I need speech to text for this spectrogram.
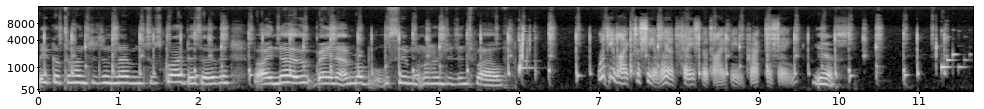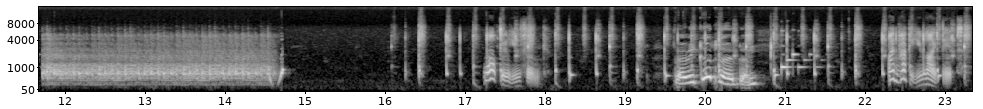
We've got 111 subscribers, Logan, but I know Rainer and Robert will soon want 112. Would you like to see a weird face that I've been practicing? Yes. What do you think? Very good, Logan. I'm happy you liked it.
